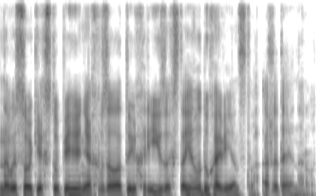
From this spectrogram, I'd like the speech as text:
На высоких ступенях в золотых ризах стояло духовенство, ожидая народ.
